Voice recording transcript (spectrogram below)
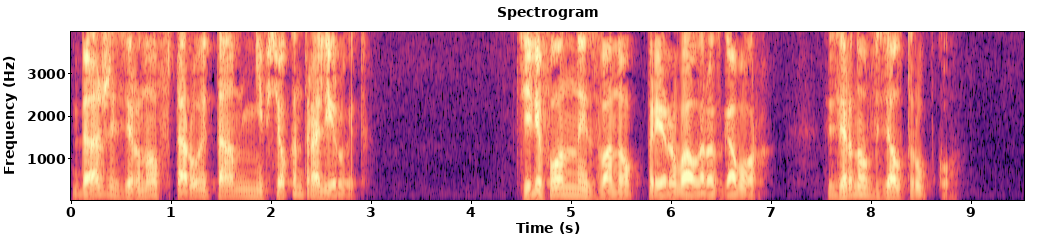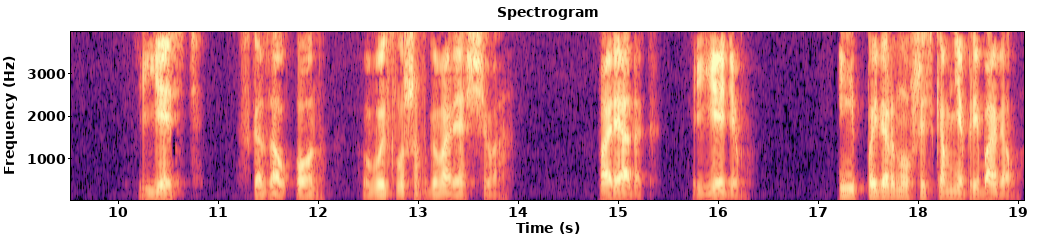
Даже Зернов второй там не все контролирует. Телефонный звонок прервал разговор. Зернов взял трубку. «Есть», — сказал он выслушав говорящего. «Порядок. Едем». И, повернувшись ко мне, прибавил.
